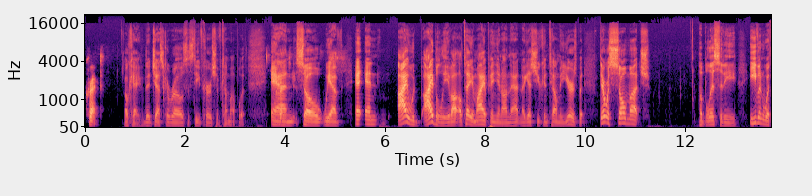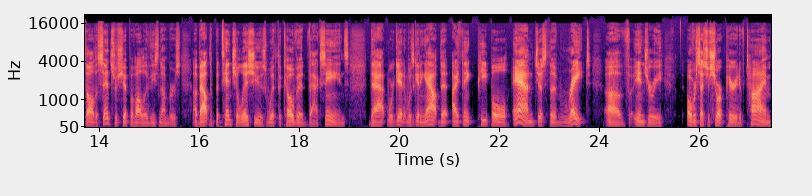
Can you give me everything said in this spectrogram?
Correct. Okay, that Jessica Rose and Steve Kirsch have come up with. And correct. so we have, and, and I would, I believe, I'll, I'll tell you my opinion on that, and I guess you can tell me yours, but there was so much publicity, even with all the censorship of all of these numbers, about the potential issues with the COVID vaccines that were get, was getting out that I think people and just the rate of injury over such a short period of time,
